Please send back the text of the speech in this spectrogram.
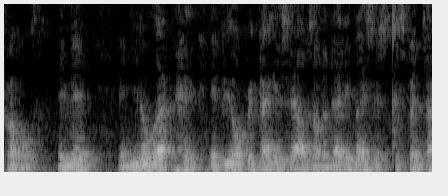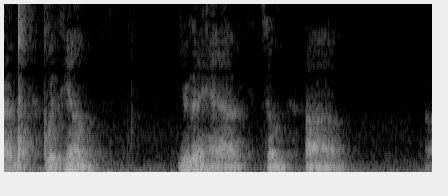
troubles. Amen. And you know what? if you don't prepare yourselves on a daily basis to spend time with him, you're going to have some uh, uh,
